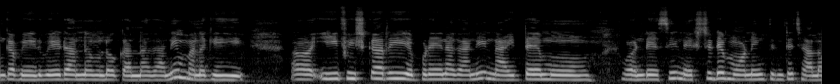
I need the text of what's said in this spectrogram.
ఇంకా వేడి వేడి అన్నంలో కన్నా కానీ మనకి ఈ ఫిష్ కర్రీ ఎప్పుడైనా కానీ నైట్ టైము వండేసి నెక్స్ట్ డే మార్నింగ్ తింటే చాలా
